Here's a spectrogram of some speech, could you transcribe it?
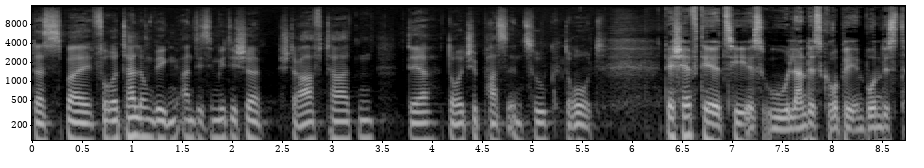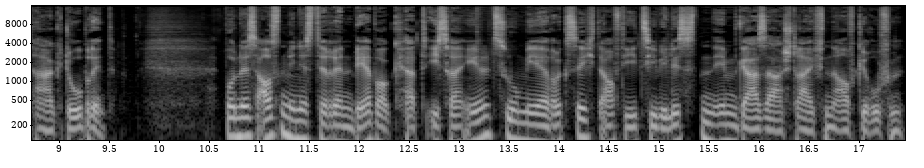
dass bei Verurteilung wegen antisemitischer Straftaten der deutsche Passentzug droht. Der Chef der CSU-Landesgruppe im Bundestag Dobrindt. Bundesaußenministerin Baerbock hat Israel zu mehr Rücksicht auf die Zivilisten im Gazastreifen aufgerufen.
